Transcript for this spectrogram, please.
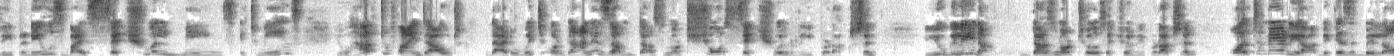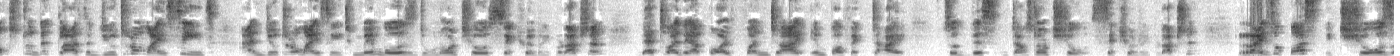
reproduce by sexual means? It means you have to find out that which organism does not show sexual reproduction. Euglena does not show sexual reproduction. Alternaria because it belongs to the class Deuteromycetes and Deuteromycete members do not show sexual reproduction. That's why they are called fungi imperfecti. So this does not show sexual reproduction. Rhizopus, it shows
